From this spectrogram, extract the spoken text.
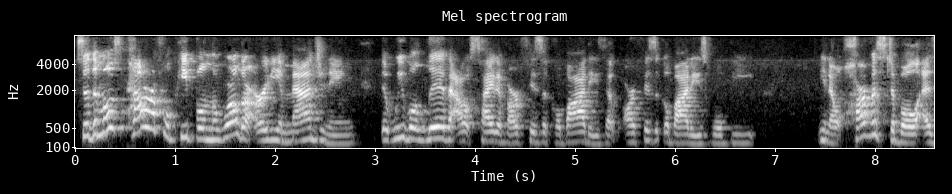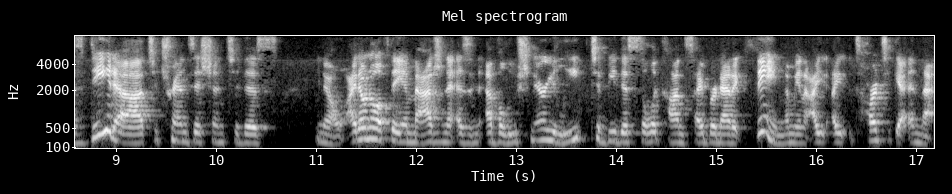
So the most powerful people in the world are already imagining that we will live outside of our physical bodies, that our physical bodies will be, you know, harvestable as data to transition to this you know, I don't know if they imagine it as an evolutionary leap to be this silicon cybernetic thing. I mean, I, I, it's hard to get in that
